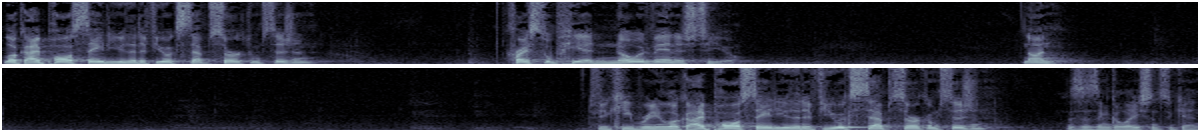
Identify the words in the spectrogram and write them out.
Look, I, Paul, say to you that if you accept circumcision, Christ will be at no advantage to you. None. If you keep reading, look, I, Paul, say to you that if you accept circumcision, this is in Galatians again,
